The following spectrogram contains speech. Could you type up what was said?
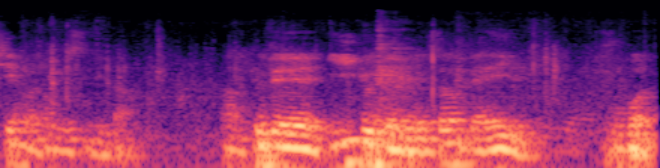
시행을 하고 있습니다. 아, 교대 2교대로 해서 매일 두 번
